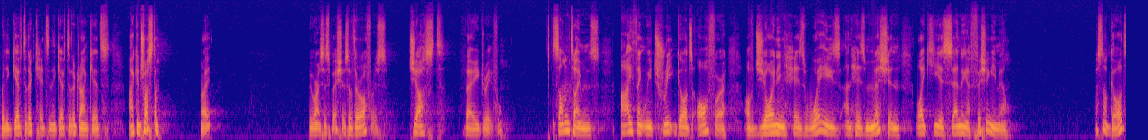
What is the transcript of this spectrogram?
where they give to their kids and they give to their grandkids, I can trust them, right? We weren't suspicious of their offers, just very grateful. Sometimes I think we treat God's offer of joining his ways and his mission like he is sending a phishing email. That's not God.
